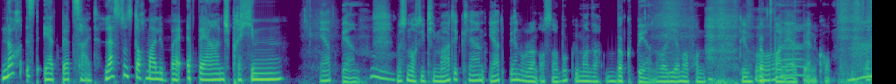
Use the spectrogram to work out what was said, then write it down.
Noch ist Erdbeerzeit. Lasst uns doch mal über Erdbeeren sprechen. Erdbeeren. Hm. Müssen noch die Thematik klären, Erdbeeren oder in Osnabrück, wie man sagt, Böckbeeren, weil die ja immer von den Böckmann-Erdbeeren kommen. Ist das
